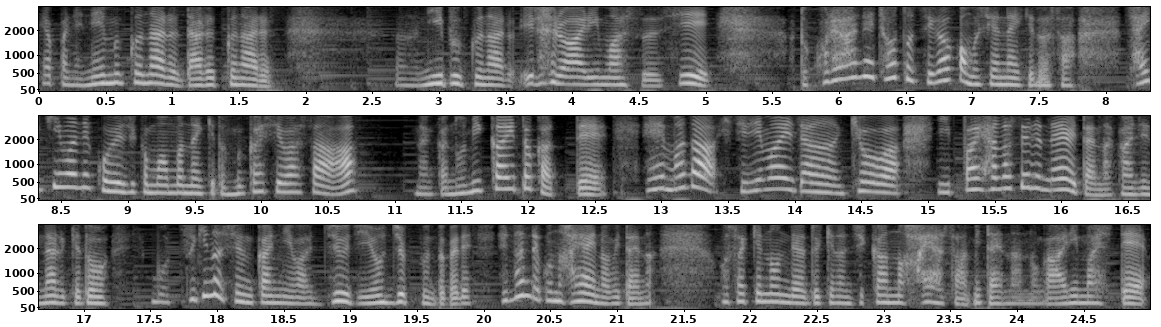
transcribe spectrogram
やっぱね、眠くなる、だるくなる、うん、鈍くなる、いろいろありますし、あとこれはね、ちょっと違うかもしれないけどさ、最近はね、こういう時間もあんまないけど、昔はさ、なんか飲み会とかって、えー、まだ7時前じゃん、今日はいっぱい話せるね、みたいな感じになるけど、もう次の瞬間には10時40分とかで、え、なんでこんな早いの？みたいな。お酒飲んでる時の時間の速さみたいなのがありまして、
